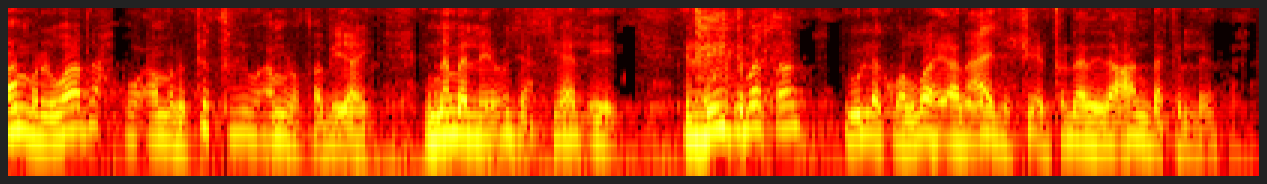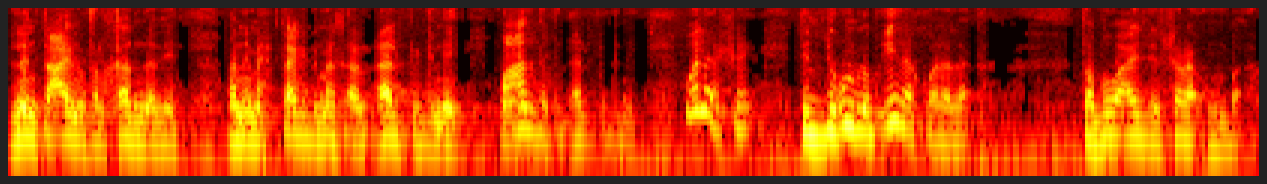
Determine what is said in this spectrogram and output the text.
أمر واضح وأمر فطري وأمر طبيعي. إنما اللي يعوز احتيال إيه؟ اللي يجي مثلا يقول لك والله أنا عايز الشيء الفلاني ده عندك اللي, اللي أنت عاينه في الخزنة دي. أنا محتاج لي مثلا 1000 جنيه. وعندك ال 1000 جنيه. ولا شيء. تديهم له بإيدك ولا لأ؟ طب هو عايز يسرقهم بقى.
